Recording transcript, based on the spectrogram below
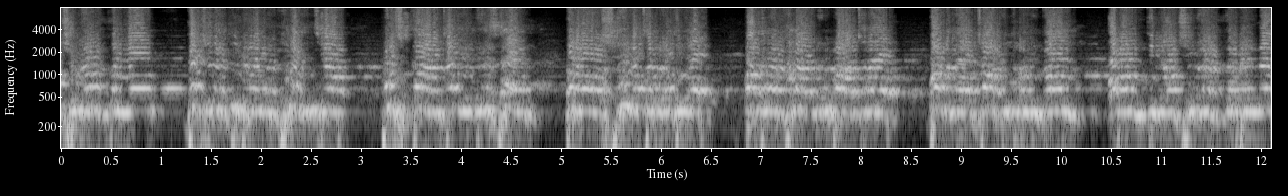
অংশগ্রহণ করলে। দেশের তীব্র খেলা পুরস্কার জানিয়ে দিয়েছিলেন কোন স্বৈরাচার অধীনে পদনাখেলা নির্বাচনে বাংলাদেশ জাতীয় দল এবং তিনি অংশগ্রহণ করবেন না।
